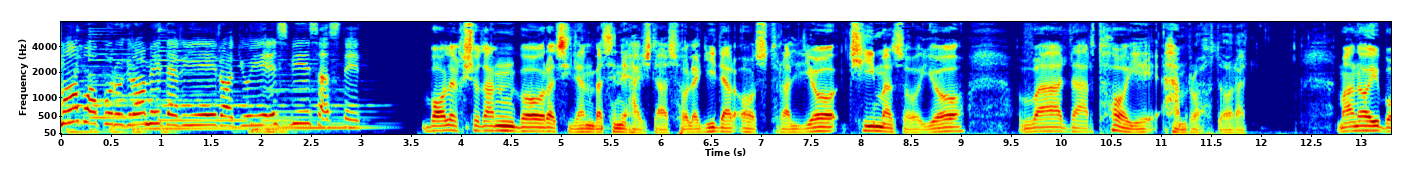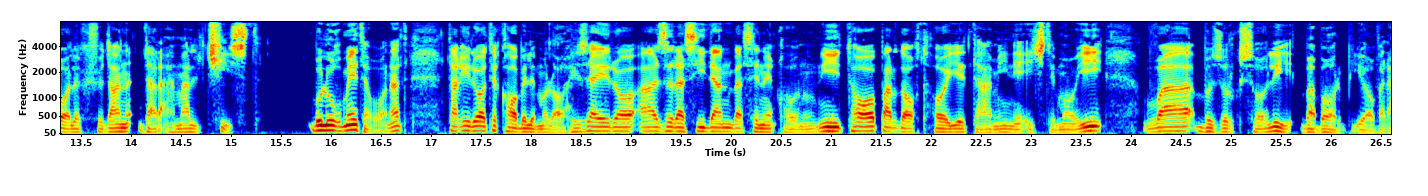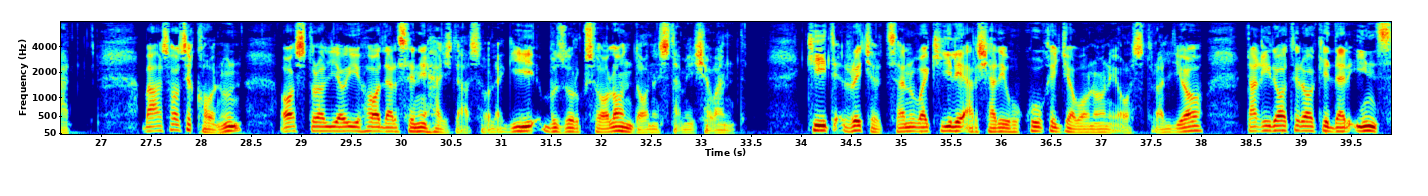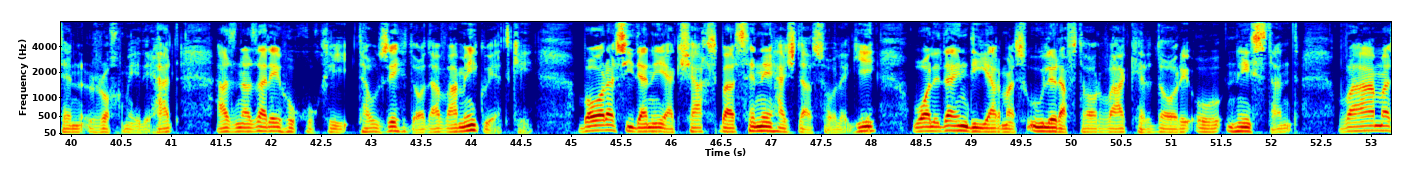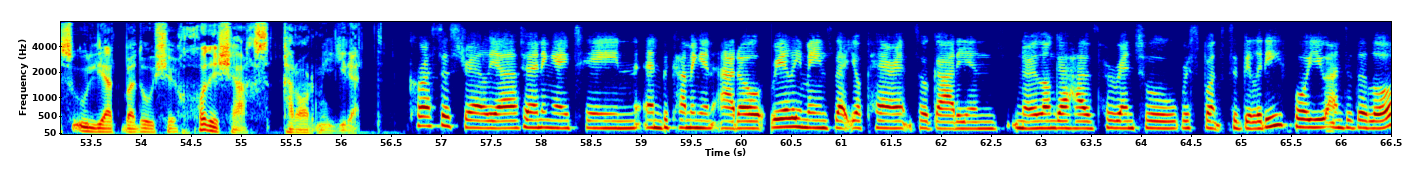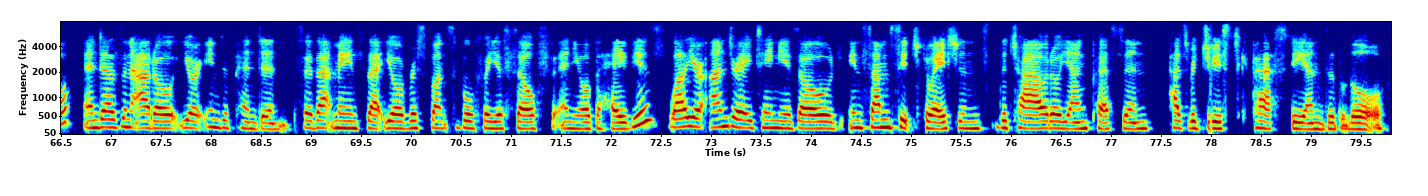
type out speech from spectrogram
شما با پروگرام دری رادیوی اس هستید. بالغ شدن با رسیدن به سن 18 سالگی در استرالیا چی مزایا و دردهای همراه دارد؟ معنای بالغ شدن در عمل چیست؟ بلوغ می تواند تغییرات قابل ملاحظه را از رسیدن به سن قانونی تا پرداخت های تأمین اجتماعی و بزرگسالی به بار بیاورد. به اساس قانون استرالیایی ها در سن 18 سالگی بزرگسالان دانسته می شوند. کیت ریچردسن وکیل ارشد حقوق جوانان استرالیا تغییرات را که در این سن رخ می دهد از نظر حقوقی توضیح داده و می گوید که با رسیدن یک شخص به سن 18 سالگی والدین دیگر مسئول رفتار و کردار او نیستند و مسئولیت به دوش خود شخص قرار می گیرد. Across Australia, turning 18 and becoming an adult really means that your parents or guardians no longer have parental responsibility for you under the law. And as an adult, you're independent. So that means that you're responsible for yourself and your behaviors. While you're under 18 years old, in some situations, the child or young person has reduced capacity under the law.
